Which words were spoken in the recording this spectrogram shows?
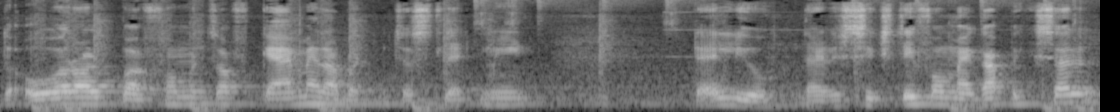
the overall performance of camera but just let me tell you that is 64 megapixel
